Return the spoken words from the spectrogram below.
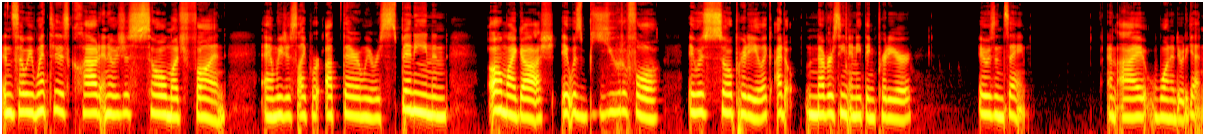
And so we went through this cloud and it was just so much fun. And we just like were up there and we were spinning and Oh my gosh, it was beautiful. It was so pretty. Like I'd never seen anything prettier. It was insane. And I want to do it again,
